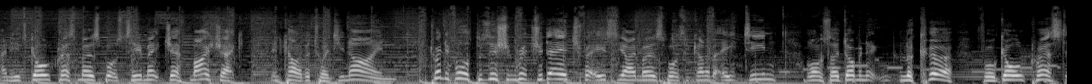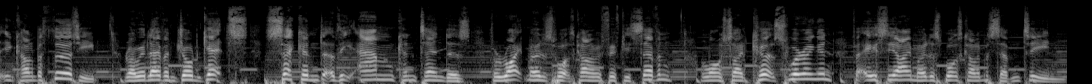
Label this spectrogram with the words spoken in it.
and his Goldcrest Motorsports teammate Jeff Myshak in car number 29. 24th position, Richard Edge for ACI Motorsports in car number 18, alongside Dominic Lecoeur for Goldcrest in car number 30. Row 11, John Getz, second of the AM contenders for Wright Motorsports car number 57, alongside Kurt Swieringen for ACI Motorsports car number 17.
